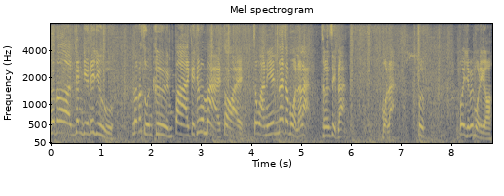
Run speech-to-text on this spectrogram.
แล้วก็ยังยืนได้อยู่ แล้วก็สวนคืนป้ายเกิดขึ้นมาใหม่ต่อยจังหวะนี้น่าจะหมดแล้วล่ะเทิร์นสิบละหมดละปึ๊บเฮ้ยยังไม่หมดอีกเหรอ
